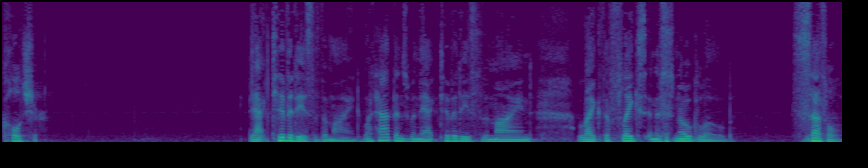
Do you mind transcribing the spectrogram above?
culture. The activities of the mind. What happens when the activities of the mind, like the flakes in a snow globe, settle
